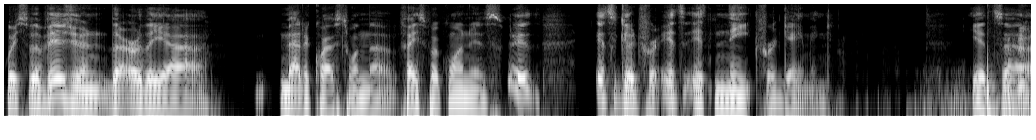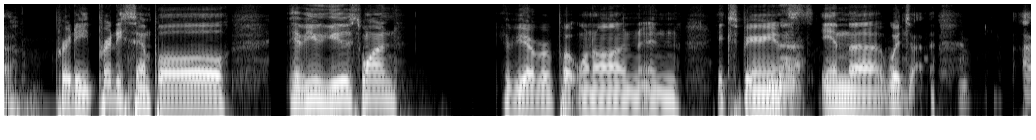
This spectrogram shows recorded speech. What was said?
which the Vision, the or the uh, Meta Quest one, the Facebook one is it, it's good for it's it's neat for gaming. It's uh pretty pretty simple. Have you used one? Have you ever put one on and experienced in the which I,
